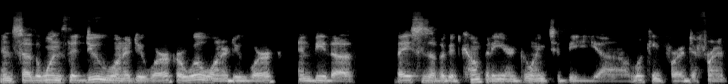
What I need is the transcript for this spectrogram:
And so the ones that do want to do work or will want to do work and be the basis of a good company are going to be uh, looking for a different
